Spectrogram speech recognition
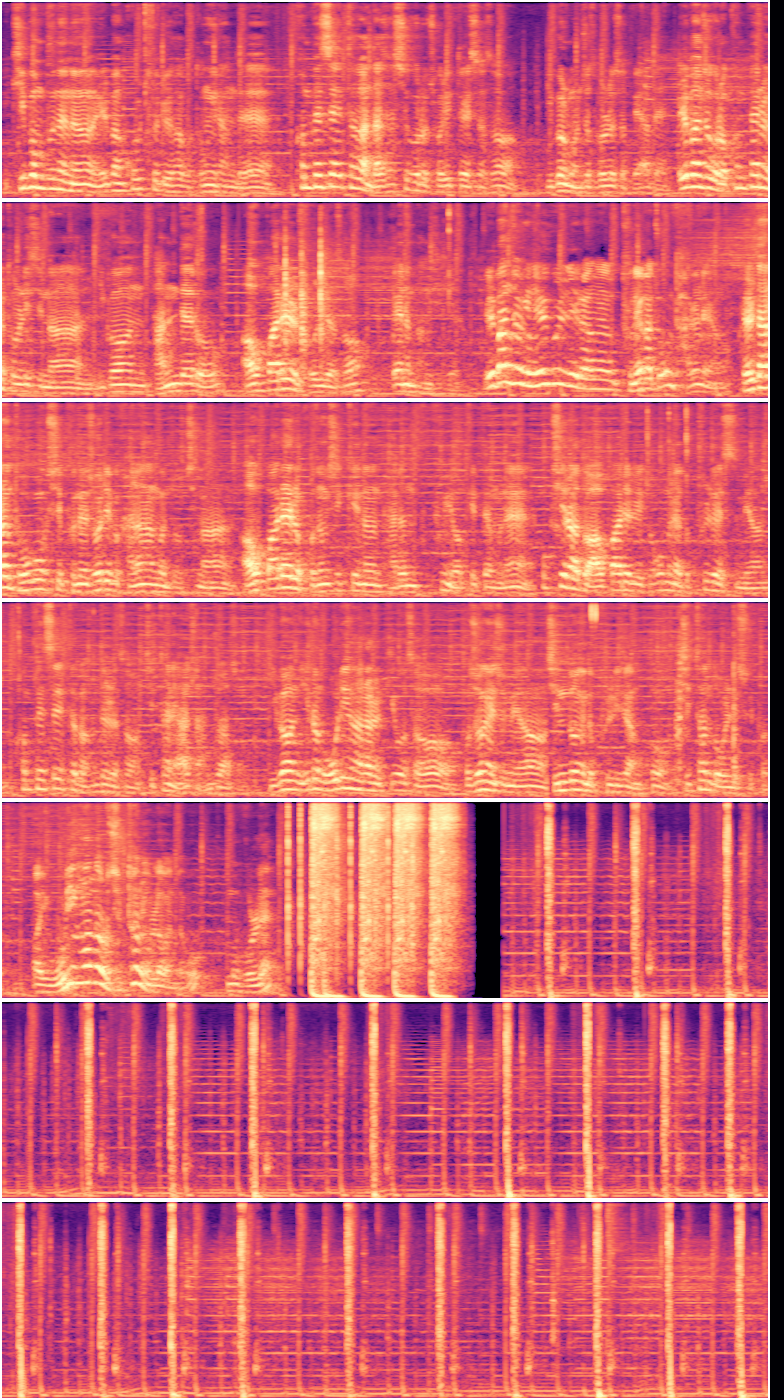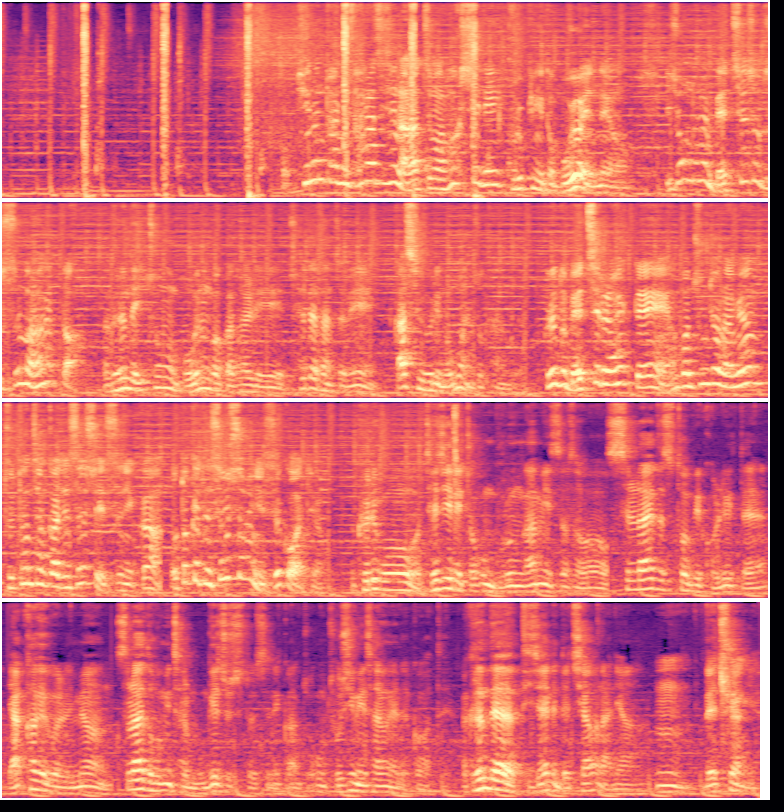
기본 분해는 일반 콜트류하고 동일한데 compensator가 나사식으로 조립되어 있어서 이걸 먼저 돌려서 빼야 돼. 일반적으로 compen을 돌리지만 이건 반대로 out barrel을 돌려서 빼는 방식이야. 일반적인 191이랑은 분해가 조금 다르네요. 별다른 도구 없이 분해 조립이 가능한 건 좋지만 out barrel을 고정시키는 다른 부품이 없기 때문에 혹시라도 out barrel이 조금이라도 풀려 있으면 compensator가 흔들려서 집탄이 아주 안 좋아져. 이건 이런 오링 하나를 끼워서 고정해주면 진동에도 풀리지 않고 지탄도 올릴 수 있거든. 아, 이 오링 하나로 집탄이 올라간다고? 한번 볼래? 탄이 사라지진 않았지만 확실히 그루핑이 더 모여있네요. 이 정도면 매치에서도 쓸만하겠다. 아, 그런데 이 총은 보이는 것과 달리 최대 단점이 가스 효율이 너무 안 좋다는 거야. 그래도 매치를 할 때 한번 충전하면 두 탄창까지는 쓸 수 있으니까 어떻게든 쓸 수는 있을 것 같아요. 그리고 재질이 조금 무름감이 있어서 슬라이드 스톱이 걸릴 때 약하게 걸리면 슬라이드 홈이 잘 뭉개질 수도 있으니까 조금 조심히 사용해야 될 것 같아. 아, 그런데 디자인이 내 취향은 아니야. 음, 내 취향이야.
